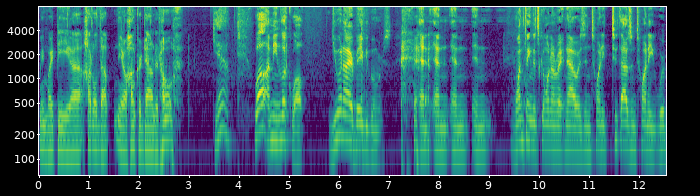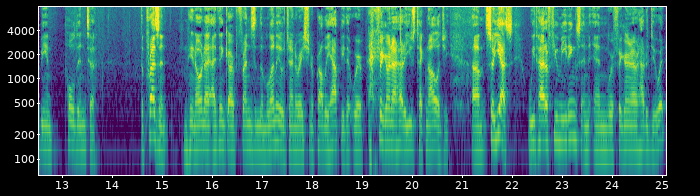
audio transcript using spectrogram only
we might be uh, huddled up, you know, hunkered down at home. Yeah. Well, I mean, look, Walt, you and I are baby boomers, and and and and one thing that's going on right now is in 20, 2020, we're being pulled into the present you know, and I, I, think our friends in the millennial generation are probably happy that we're figuring out how to use technology. Um, so yes, we've had a few meetings and, and we're figuring out how to do it.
